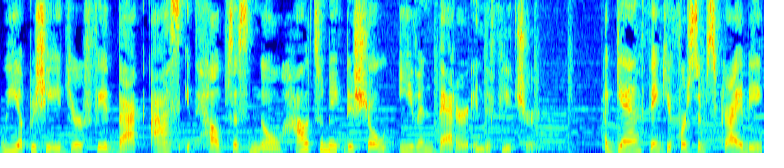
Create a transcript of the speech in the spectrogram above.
we appreciate your feedback as it helps us know how to make the show even better in the future. Again, thank you for subscribing,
